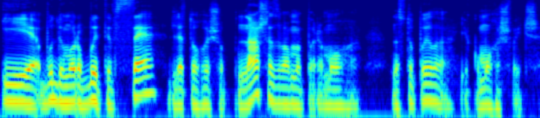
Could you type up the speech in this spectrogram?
і будемо робити все для того, щоб наша з вами перемога наступила якомога швидше.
